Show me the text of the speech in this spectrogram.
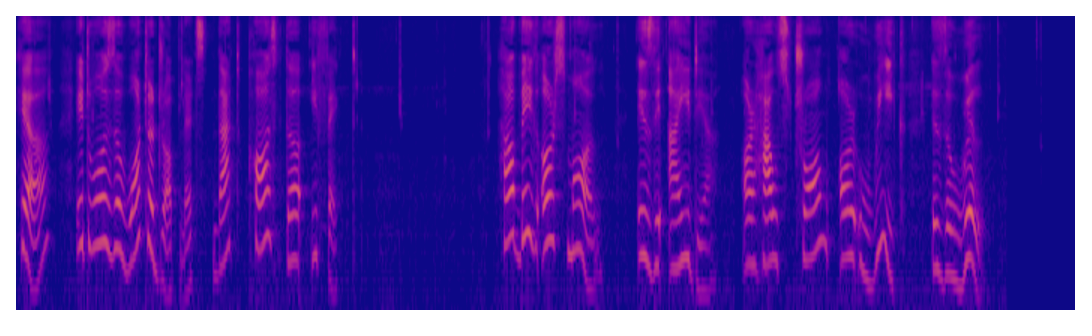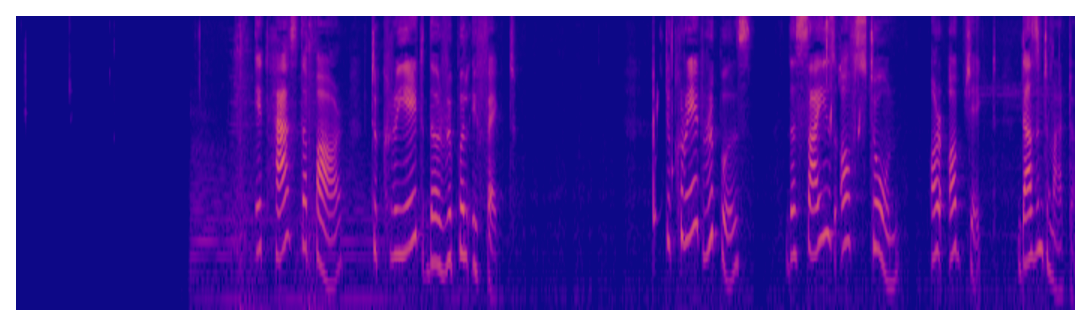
Here, it was the water droplets that caused the effect. How big or small is the idea, or how strong or weak is the will? It has the power to create the ripple effect. To create ripples, the size of stone or object doesn't matter.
